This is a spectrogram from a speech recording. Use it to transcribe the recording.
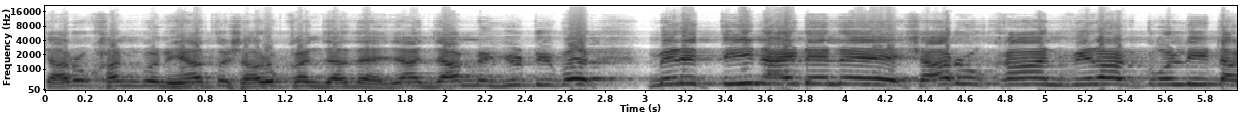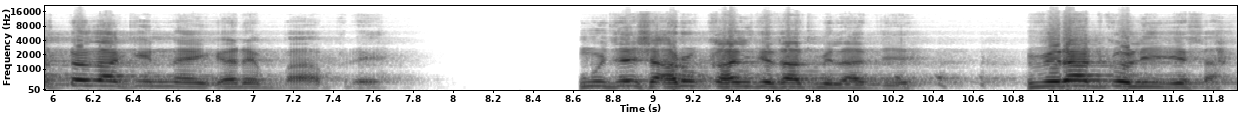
شاہ رخ خان کو نہیں تو شاہ رخ خان زیادہ ہے۔ جہاں جہاں میں یوٹیوبر، میرے تین آئیڈل ہیں۔ شاہ رخ خان وراٹ کوہلی، ڈاکٹر ذاکر نائک۔ ارے باپ رے، مجھے شاہ رخ خان کے ساتھ ملا دیے، ویراٹ کوہلی کے ساتھ۔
